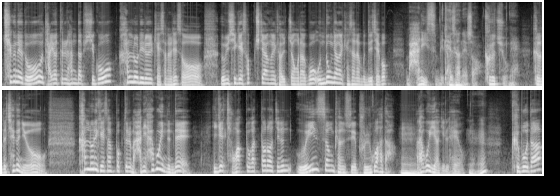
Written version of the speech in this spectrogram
최근에도 다이어트를 한답시고 칼로리를 계산을 해서 음식의 섭취량을 결정을 하고 운동량을 계산한 분들이 제법 많이 있습니다. 계산해서. 그렇죠. 네. 그런데 최근요 칼로리 계산법들을 많이 하고 있는데 이게 정확도가 떨어지는 외인성 변수에 불과하다라고 음. 이야기를 해요. 네. 그보다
